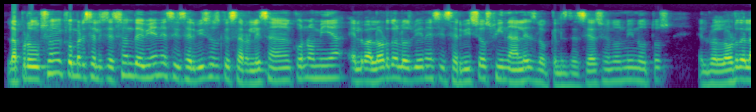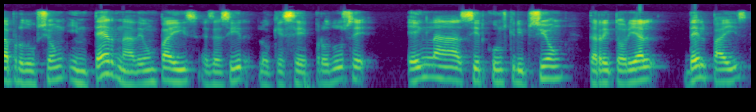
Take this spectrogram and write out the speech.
La producción y comercialización de bienes y servicios que se realizan en economía, el valor de los bienes y servicios finales, lo que les decía hace unos minutos, el valor de la producción interna de un país, es decir, lo que se produce en la circunscripción territorial del país,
